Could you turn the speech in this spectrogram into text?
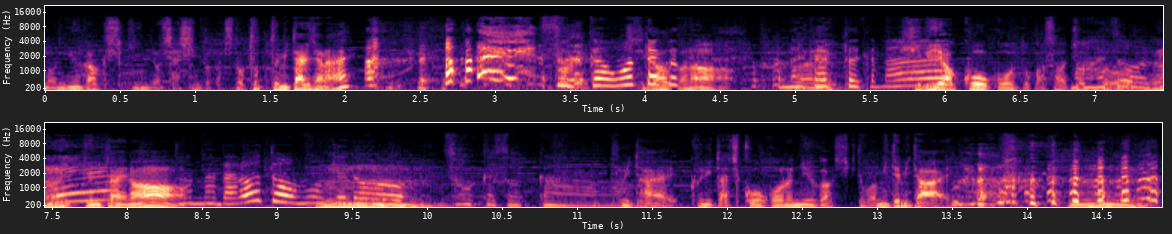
の入学式の写真とかちょっと撮ってみたいじゃない？そっか思っ違たこうかな？となかったかな。日比谷高校とかさちょっと、まあね。うん行ってみたいな。そんなだろうとは思うけど。うん。そうかそうか。行行ってみたい。国立高校の入学式とか見てみたい。うん。行っ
